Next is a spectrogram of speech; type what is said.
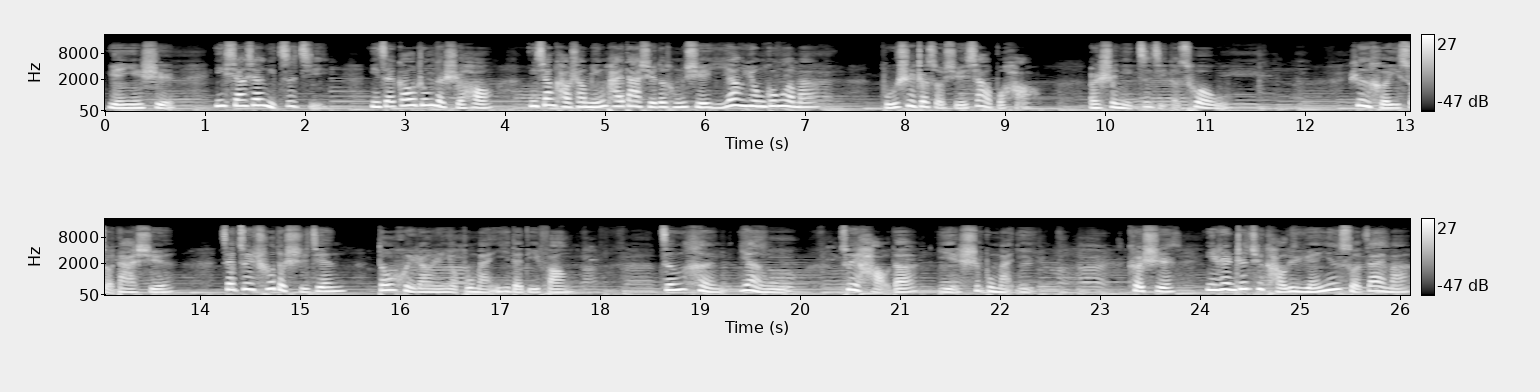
原因是，你想想你自己，你在高中的时候，你像考上名牌大学的同学一样用功了吗？不是这所学校不好，而是你自己的错误。任何一所大学，在最初的时间都会让人有不满意的地方，憎恨、厌恶，最好的也是不满意。可是，你认真去考虑原因所在吗？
